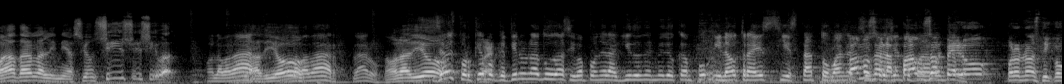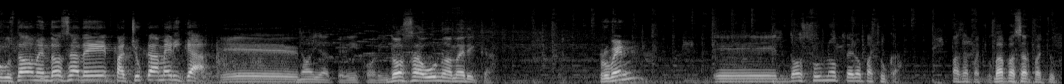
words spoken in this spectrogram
¿va a dar la alineación? Sí, sí, sí, va. No la va a dar. La dio. No la va a dar, claro. No la dio. ¿Y ¿Sabes por qué? Bueno. Porque tiene una duda si va a poner a Guido en el medio campo y la otra es si está Tobán Vamos a la 100% para pausa, pero pronóstico Gustavo Mendoza de Pachuca América. Eh, No, ya te dijo ahorita. 2 a 1 América. Rubén, Eh, 2-1, pero Pachuca. Pasa Pachuca. Va a pasar Pachuca.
